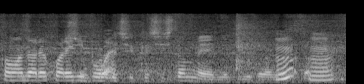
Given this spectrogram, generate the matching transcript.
Pomodoro e cuore di Sono bue. ci- che ci stanno meglio, ti dico la verità. Mm.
